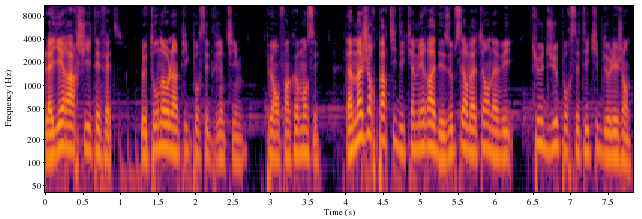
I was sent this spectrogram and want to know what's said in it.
La hiérarchie était faite. Le tournoi olympique pour cette Dream Team peut enfin commencer. La majeure partie des caméras des observateurs n'avaient que Dieu pour cette équipe de légende.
